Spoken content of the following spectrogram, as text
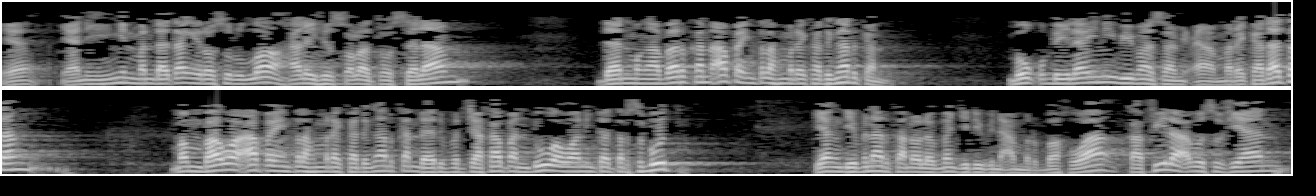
Ya yakni ingin mendatangi Rasulullah alaihi salatu wassalam dan mengabarkan apa yang telah mereka dengarkan. Ini bima sami'a. Mereka datang membawa apa yang telah mereka dengarkan dari percakapan dua wanita tersebut yang dibenarkan oleh Majid bin Amr bahwa kafilah Abu Sufyan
